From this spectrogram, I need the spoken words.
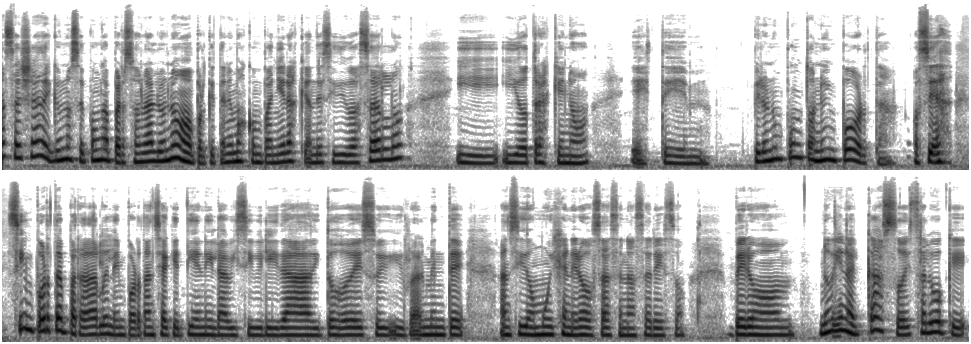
más allá de que uno se ponga personal o no, porque tenemos compañeras que han decidido hacerlo y, otras que no. Este, pero en un punto no importa. O sea, sí importa para darle la importancia que tiene y la visibilidad y todo eso, y realmente han sido muy generosas en hacer eso. Pero no viene al caso, es algo que,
